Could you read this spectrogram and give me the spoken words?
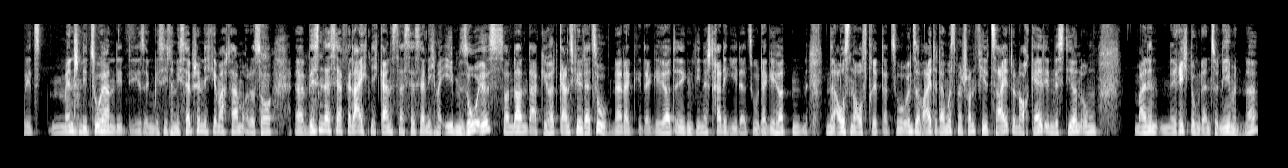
jetzt Menschen, die zuhören, die, die irgendwie sich noch nicht selbstständig gemacht haben oder so, äh, wissen das ja vielleicht nicht ganz, dass das ja nicht mal eben so ist, sondern da gehört ganz viel dazu. Ne? Da, da gehört irgendwie eine Strategie dazu, da gehört ein, ein Außenauftritt dazu und so weiter. Da muss man schon viel Zeit und auch Geld investieren, um mal eine, Richtung dann zu nehmen. Ne?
